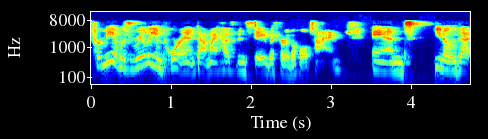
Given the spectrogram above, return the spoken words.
for me, it was really important that my husband stayed with her the whole time. And, you know, that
